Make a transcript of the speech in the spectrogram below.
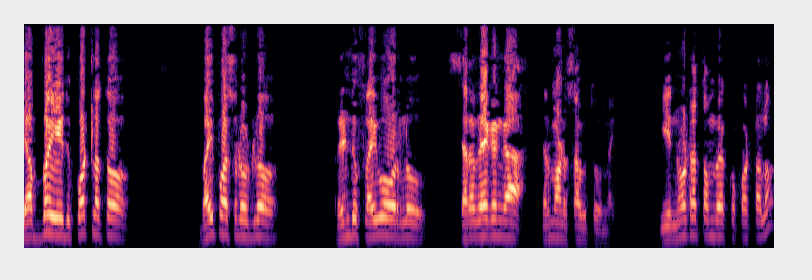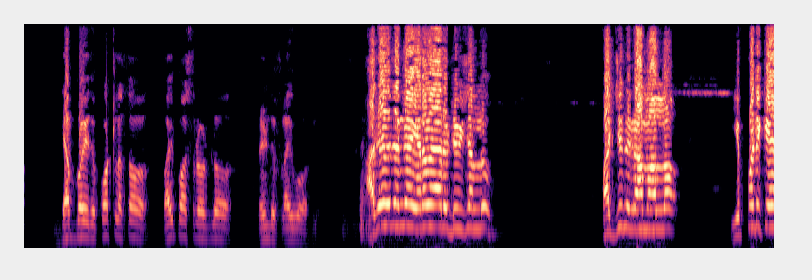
డెబ్బై ఐదు కోట్లతో బైపాస్ రోడ్లో రెండు ఫ్లైఓవర్లు శరవేగంగా నిర్మాణం సాగుతూ ఉన్నాయి. ఈ నూట తొంభై ఒక్క కోట్లలో డెబ్బై ఐదు కోట్లతో బైపాస్ రోడ్లో రెండు ఫ్లైఓవర్లు. అదేవిధంగా ఇరవై ఆరు డివిజన్లు పద్దెనిమిది గ్రామాల్లో ఇప్పటికే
